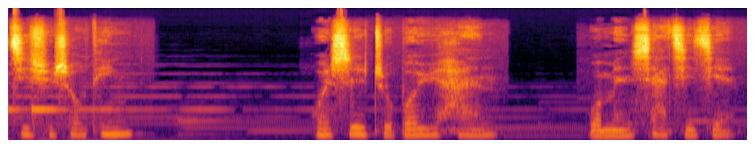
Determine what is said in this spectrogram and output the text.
继续收听。我是主播雨涵，我们下期见。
